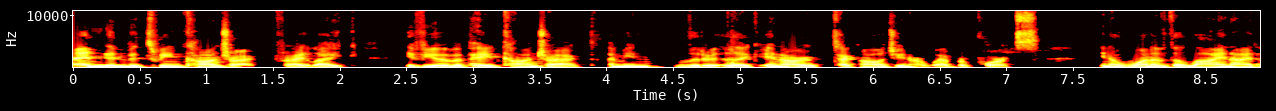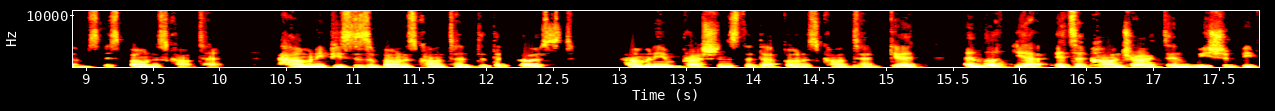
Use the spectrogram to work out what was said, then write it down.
and in between contract, right? Like if you have a paid contract, I mean, literally like in our technology and our web reports, you know, one of the line items is bonus content how many pieces of bonus content did they post? How many impressions did that bonus content get? And look, yeah, it's a contract and we should be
